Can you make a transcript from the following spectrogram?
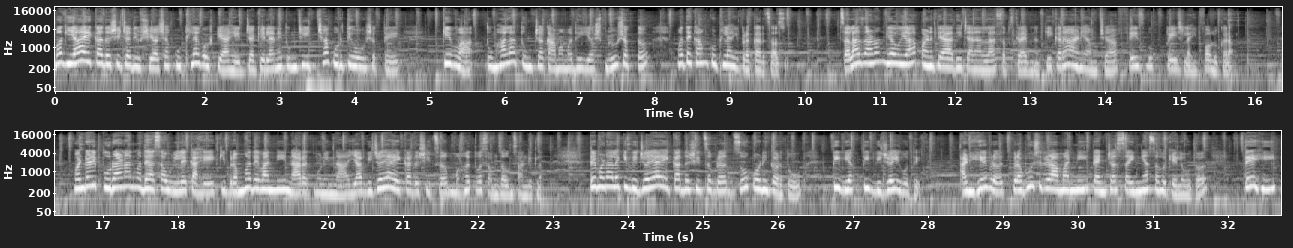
मग या एकादशीच्या दिवशी अशा कुठल्या गोष्टी आहेत ज्या केल्याने तुमची इच्छापूर्ती होऊ शकते? किंवा तुम्हाला तुमच्या कामामध्ये यश मिळू शकतं मग ते काम कुठल्याही प्रकारचं असो. चला जाणून घेऊया पण त्याआधी चॅनलला सबस्क्राईब नक्की करा आणि आमच्या फेसबुक पेजलाही फॉलो करा. मंडळी पुराणांमध्ये असा उल्लेख आहे की ब्रह्मदेवांनी नारद मुनींना या विजया एकादशीचं महत्त्व समजावून सांगितलं. ते म्हणाले की विजया एकादशीचं व्रत जो कोणी करतो ती व्यक्ती विजयी होते. आणि हे व्रत प्रभू श्रीरामांनी त्यांच्या सैन्यासह केलं होतं तेही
